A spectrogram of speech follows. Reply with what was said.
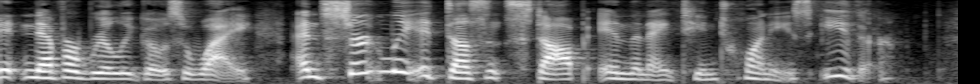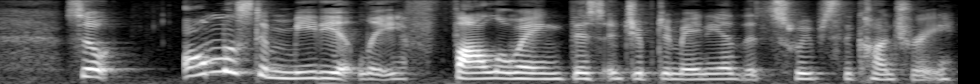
it never really goes away. And certainly it doesn't stop in the 1920s either. So, almost immediately following this Egyptomania that sweeps the country,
